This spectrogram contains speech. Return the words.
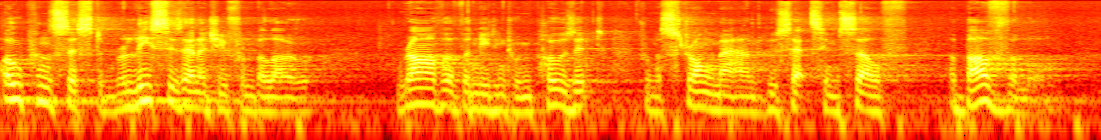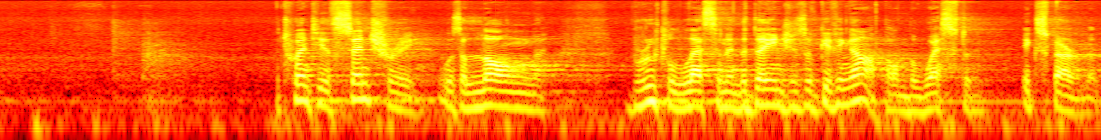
open system releases energy from below rather than needing to impose it from a strong man who sets himself above the law. The 20th century was a long, brutal lesson in the dangers of giving up on the Western experiment.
